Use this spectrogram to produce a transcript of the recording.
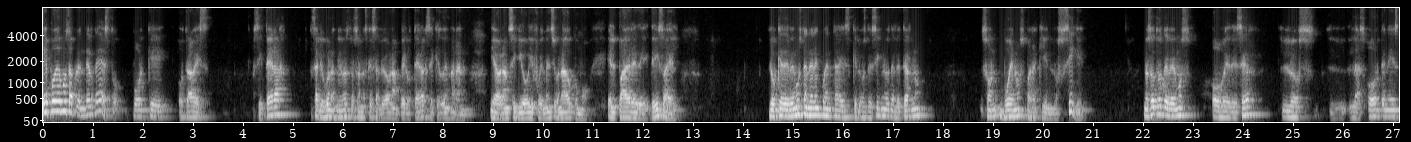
¿Qué podemos aprender de esto? Porque, otra vez, si Terah salió con las mismas personas que salió Abraham, pero Terah se quedó en Harán y Abraham siguió y fue mencionado como el padre de, de Israel. Lo que debemos tener en cuenta es que los designios del Eterno son buenos para quien los sigue. Nosotros debemos obedecer los las órdenes,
